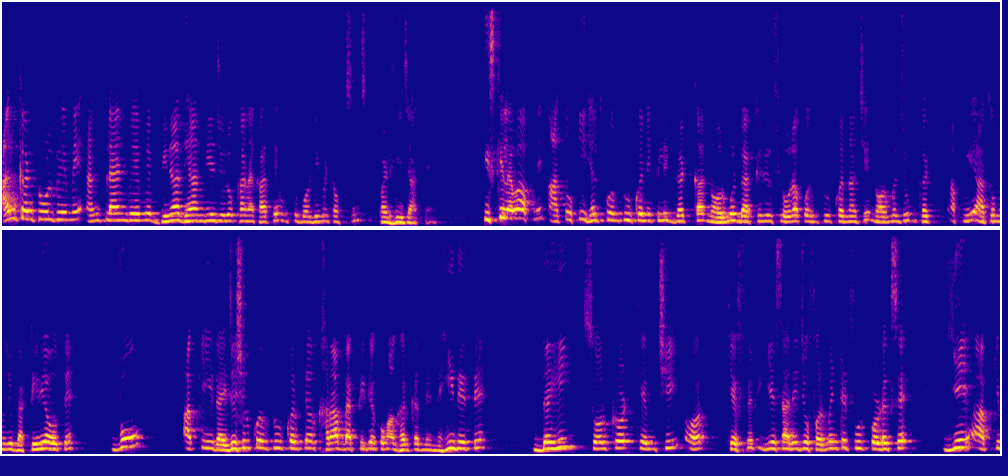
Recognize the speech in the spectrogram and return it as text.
अनकंट्रोल वे में अनप्लान वे में, बिना ध्यान दिए जो लोग खाना खाते हैं, उनके बॉडी में टॉक्सिन्स बढ़ ही जाते हैं। इसके अलावा अपने आंतों की हेल्थ को इम्प्रूव करने के लिए गट का नॉर्मल बैक्टीरियल फ्लोरा को इम्प्रूव करना चाहिए। नॉर्मल जो गट अपने आंतों में जो बैक्टीरिया होते हैं, वो आपकी डाइजेशन को इम्प्रूव करते हैं और ख़राब बैक्टीरिया को वहाँ घर करने नहीं देते दही सोरक्रोट केमची और केफिर ये सारे जो फर्मेंटेड फ़ूड प्रोडक्ट्स है, ये आपके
